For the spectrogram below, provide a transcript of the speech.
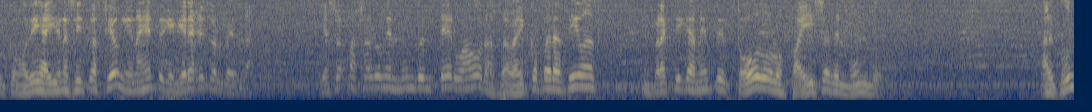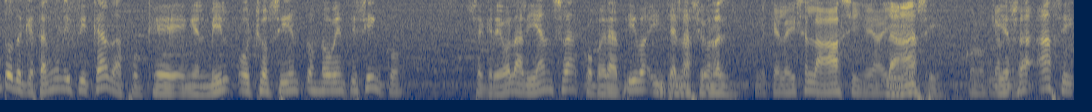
Y como dije, hay una situación y una gente que quiere resolverla. Y eso ha pasado en el mundo entero ahora. ¿sabes? Hay cooperativas en prácticamente todos los países del mundo. Al punto de que están unificadas, porque en el 1895 se creó la Alianza Cooperativa Internacional. Que le dicen la ASI. ahí, La ASI. Y esa ASI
